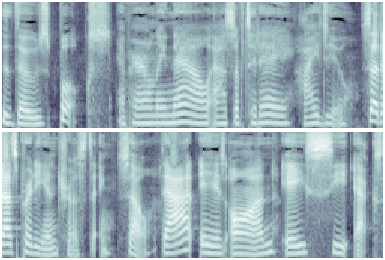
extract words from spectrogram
those books? Apparently now, as of today, I do. So that's pretty interesting interesting. So that is on ACX,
